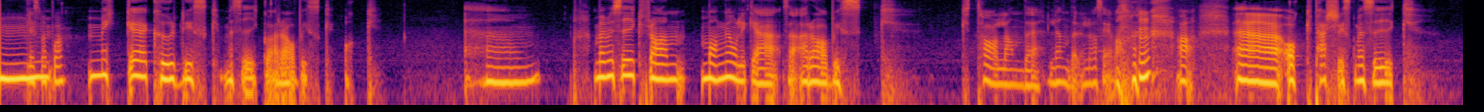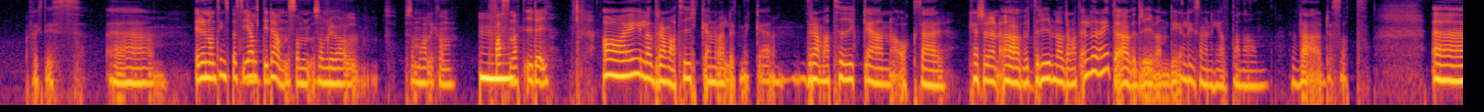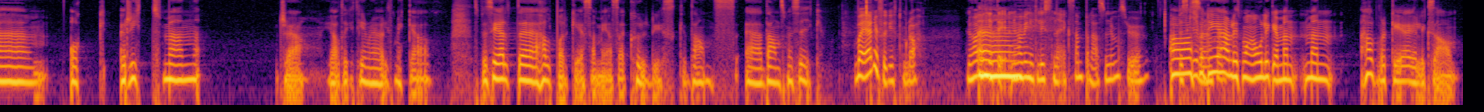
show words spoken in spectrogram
Mm. lyssnat på? Mycket kurdisk musik och arabisk. Och, ehm, men musik från många olika så här, arabisk talande länder, eller vad säger man? Mm. ja. Eh, och persisk musik, faktiskt. Ehm, Är det någonting speciellt i den som, som du har, som har liksom mm. fastnat i dig? Ja, jag gillar dramatiken väldigt mycket. Dramatiken och så här, kanske den överdrivna dramatiken. Eller den är inte överdriven, det är liksom en helt annan värld. Så att, Ehm, och rytmen tror jag jag tagit till mig väldigt mycket av. Speciellt eh, halparke som är så kurdisk dans, eh, dansmusik. Vad är det för rytm då? Nu har vi Ehm. nu har vi inget lyssnarexempel här, så nu måste du... Ja, Beskriva alltså det är jävligt många olika, men, men halparke är liksom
